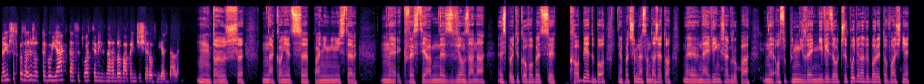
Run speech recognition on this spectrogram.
No i wszystko zależy od tego, jak ta sytuacja międzynarodowa będzie się rozwijać dalej. Mm, to już e, na koniec, e, pani minister, kwestia związana z polityką wobec kobiet, bo jak patrzymy na sondaże, to największa grupa osób, które nie wiedzą, czy pójdą na wybory, to właśnie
